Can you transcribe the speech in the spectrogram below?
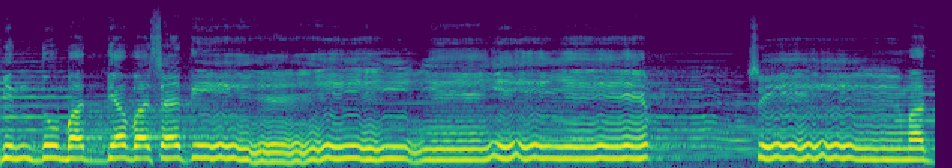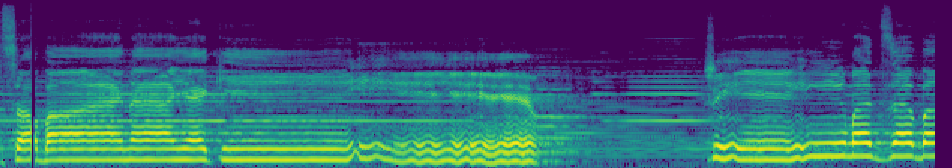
बिन्दुमद्यवसति श्रीमत्सबानायकी श्रीमत्सबा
